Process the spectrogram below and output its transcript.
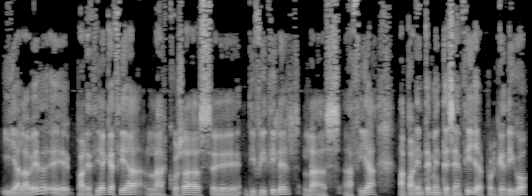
Y a la vez eh, parecía que hacía las cosas eh, difíciles, las hacía aparentemente sencillas, porque digo,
